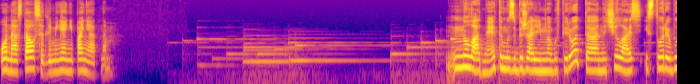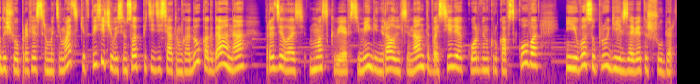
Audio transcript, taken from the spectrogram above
он и остался для меня непонятным. Ну ладно, это мы забежали немного вперед, а началась история будущего профессора математики в 1850 году, когда она родилась в Москве в семье генерал-лейтенанта Василия Корвин-Круковского и его супруги Елизаветы Шуберт.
